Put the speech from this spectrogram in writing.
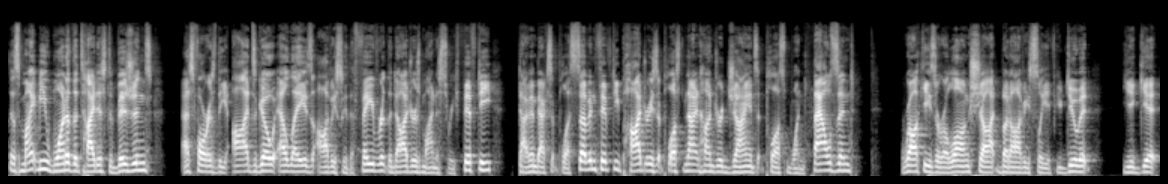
This might be one of the tightest divisions as far as the odds go. LA is obviously the favorite. The Dodgers minus 350, Diamondbacks at plus 750, Padres at plus 900, Giants at plus 1000. Rockies are a long shot, but obviously, if you do it, you get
